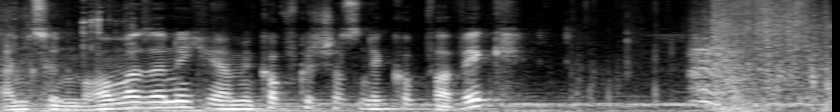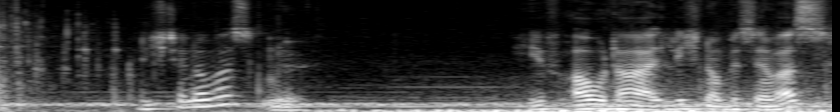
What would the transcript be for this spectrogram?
Anzünden brauchen wir sie nicht. Wir haben den Kopf geschossen, der Kopf war weg. Liegt hier noch was? Nö. Hier, oh, da liegt noch ein bisschen was.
